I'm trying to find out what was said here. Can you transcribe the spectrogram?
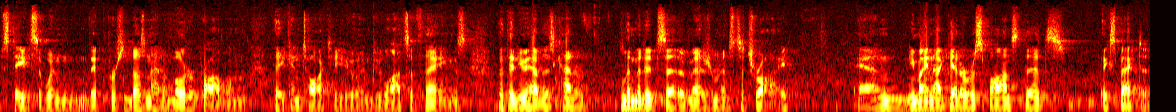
states that when that person doesn't have a motor problem, they can talk to you and do lots of things. But then you have this kind of limited set of measurements to try, and you might not get a response that's expected.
